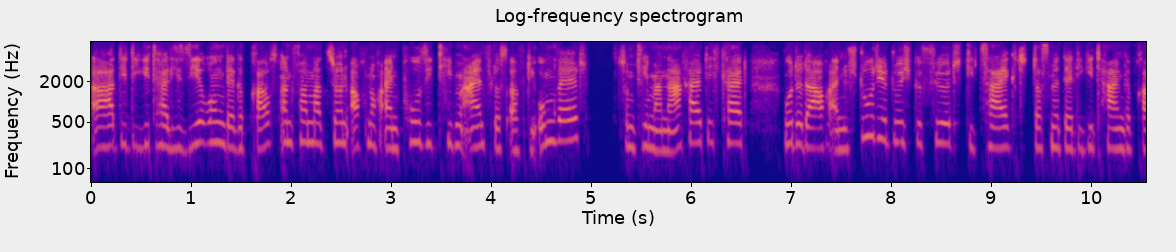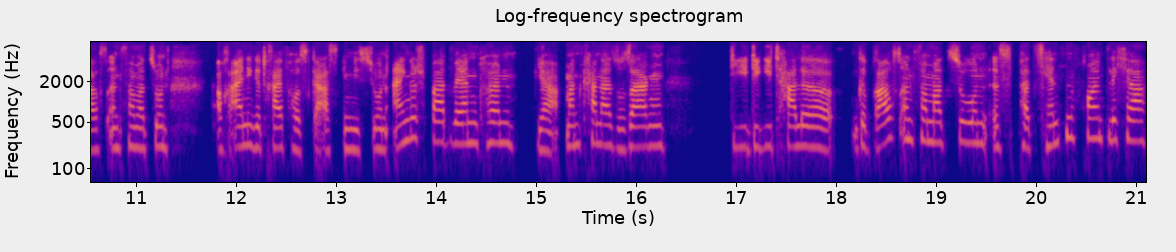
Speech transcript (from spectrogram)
äh, hat die Digitalisierung der Gebrauchsinformation auch noch einen positiven Einfluss auf die Umwelt. Zum Thema Nachhaltigkeit wurde da auch eine Studie durchgeführt, die zeigt, dass mit der digitalen Gebrauchsinformation auch einige Treibhausgasemissionen eingespart werden können. Ja, man kann also sagen, die digitale Gebrauchsinformation ist patientenfreundlicher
